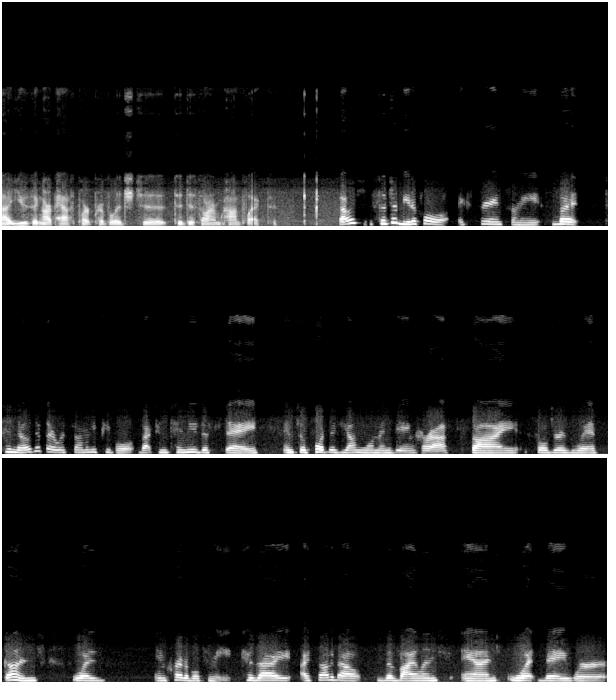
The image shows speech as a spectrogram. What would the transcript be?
uh, using our passport privilege to, to disarm conflict. That was such a beautiful experience for me. But to know that there were so many people that continued to stay and support this young woman being harassed by soldiers with guns was incredible to me. Because I I thought about the violence and what they were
